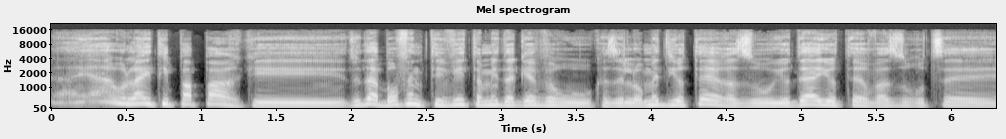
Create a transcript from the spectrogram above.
היה אולי טיפה פער, כי אתה יודע, באופן טבעי תמיד הגבר הוא כזה לומד יותר, אז הוא יודע יותר, ואז הוא רוצה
